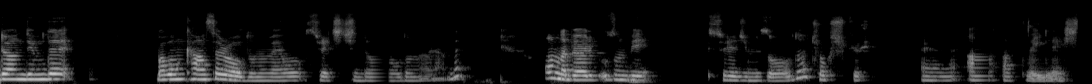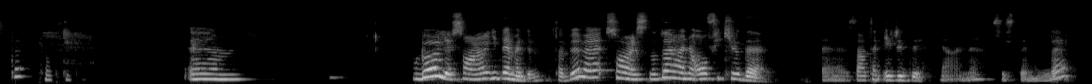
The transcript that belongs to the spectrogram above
döndüğümde babamın kanser olduğunu ve o süreç içinde olduğunu öğrendim. Onunla böyle uzun bir sürecimiz oldu. Çok şükür e, atlattı ve iyileşti. Çok şükür. E, böyle sonra gidemedim tabii ve sonrasında da hani o fikir de e, zaten eridi yani sistemimde.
